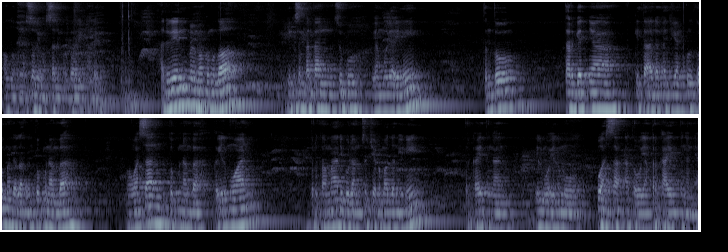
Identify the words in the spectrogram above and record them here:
Allahumma sholli wa sallim wa barik alaihi. Hadirin rahimakumullah, di kesempatan subuh yang mulia ini tentu targetnya kita ada kajian kultum adalah untuk menambah wawasan, untuk menambah keilmuan terutama di bulan suci Ramadan ini terkait dengan ilmu-ilmu puasa atau yang terkait dengannya.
